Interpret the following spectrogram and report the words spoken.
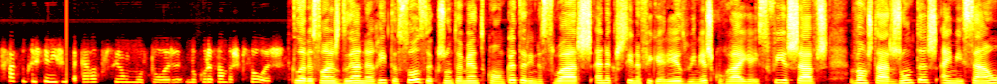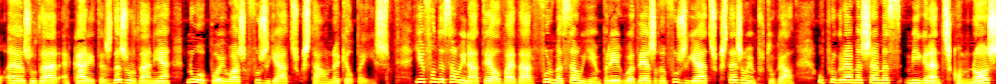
De facto, o cristianismo acaba por ser um motor no coração das pessoas. Declarações de Ana Rita Souza, que juntamente com Catarina Soares, Ana Cristina Figueiredo, Inês Correia e Sofia Chaves vão estar juntas em missão a ajudar a Caritas da Jordânia no apoio aos refugiados que estão naquele país. E a Fundação Inatel vai dar formação e emprego a 10 refugiados que estejam em Portugal. O programa chama-se Migrantes como Nós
